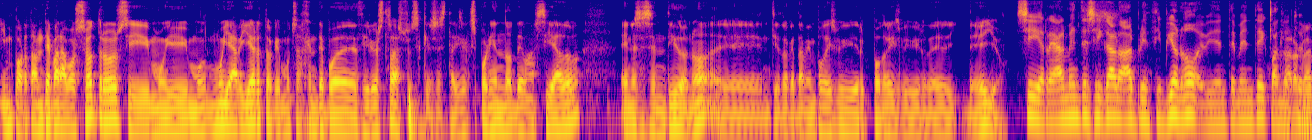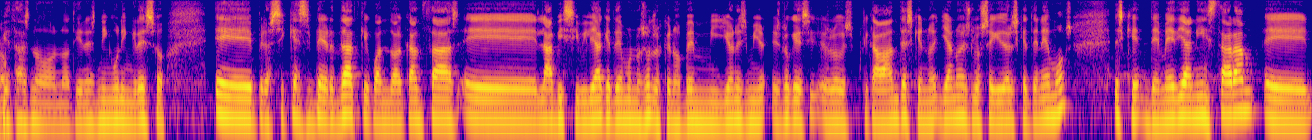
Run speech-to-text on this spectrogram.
importante para vosotros y muy, muy, muy abierto que mucha gente puede decir, ostras, pues que os estáis exponiendo demasiado en ese sentido, ¿no? Eh, entiendo que también podéis vivir, podréis vivir de, de ello. Sí, realmente sí, claro. Al principio no, evidentemente cuando Claro, tú claro. empiezas no, no tienes ningún ingreso. Eh, pero sí que es verdad que cuando alcanzas eh, la visibilidad que tenemos nosotros, que nos ven millones, millones es lo que, es lo que explicaba antes, que no- ya no es los seguidores que tenemos, es que de media en Instagram eh,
